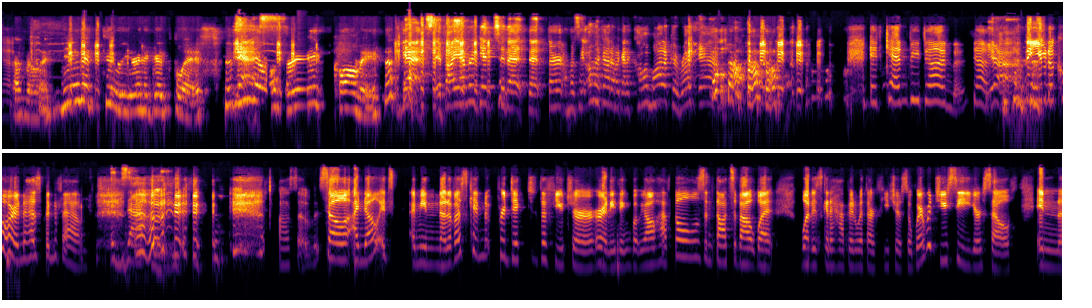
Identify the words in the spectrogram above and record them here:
Yeah. Definitely. You can get two, you're in a good place. If yes. you get three, call me. yes. If I ever get to that that third, I'm gonna say, oh my God, oh I gotta call Monica right now. it can be done. Yes. Yeah. The unicorn has been found. Exactly. awesome. So I know it's I mean, none of us can predict the future or anything, but we all have goals and thoughts about what what is going to happen with our future. So, where would you see yourself in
